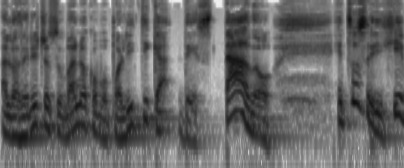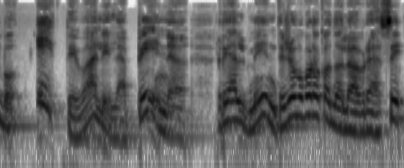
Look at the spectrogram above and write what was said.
a los derechos humanos como política de Estado. Entonces dijimos, este vale la pena, realmente. Yo me acuerdo cuando lo abracé,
